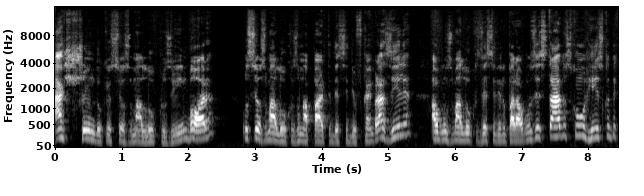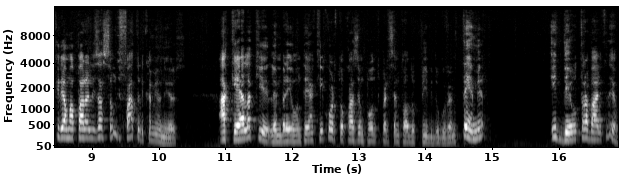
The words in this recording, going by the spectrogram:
achando que os seus malucos iam embora. Os seus malucos, uma parte decidiu ficar em Brasília, alguns malucos decidiram para alguns estados, com o risco de criar uma paralisação de fato de caminhoneiros. Aquela que, lembrei ontem aqui, cortou quase um ponto percentual do PIB do governo Temer e deu o trabalho que deu.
